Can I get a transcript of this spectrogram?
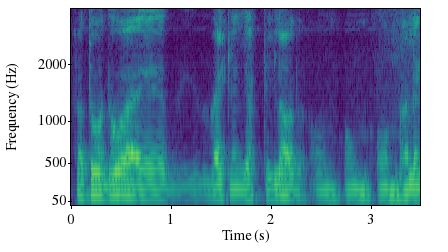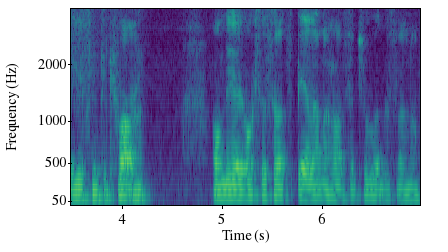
För att då, då är jag verkligen jätteglad om, om, om Allegri sitter kvar. Om det är också så att spelarna har förtroende för honom.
